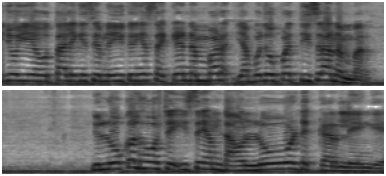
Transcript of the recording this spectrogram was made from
जो ये होता है, लेकिन इसे हम नहीं करेंगे। सेकेंड नंबर या बोलते ऊपर तीसरा नंबर जो लोकल होस्ट है, इसे हम डाउनलोड कर लेंगे।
